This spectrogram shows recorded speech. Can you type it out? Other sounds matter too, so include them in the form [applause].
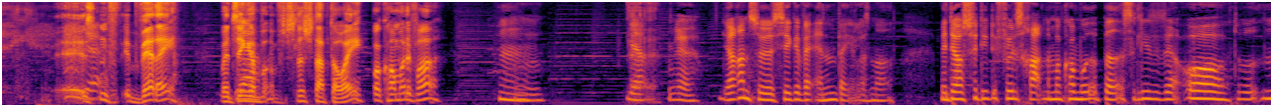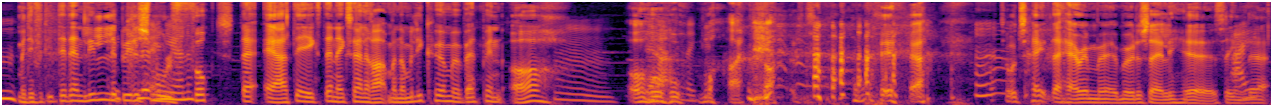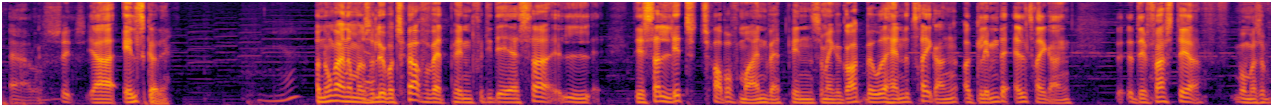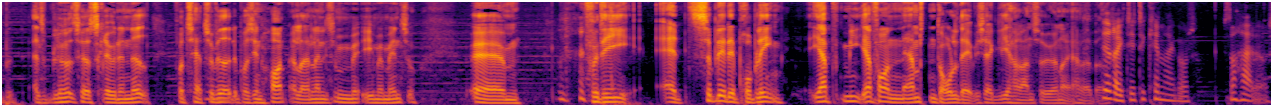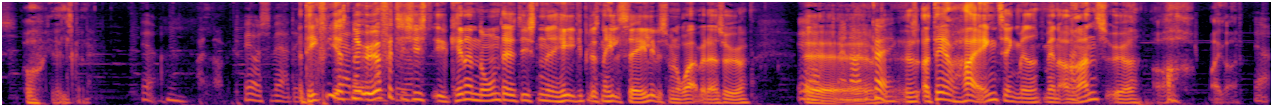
øh, sådan, hver dag. Man tænker, Ja. stop dog af. Hvor kommer det fra? Mm. Mm. Ja. Ja. Jeg renser cirka hver anden dag eller sådan noget. Men det er også fordi, det føles rart, når man kommer ud af badet, så lige det der, åh, du ved, mm. Men det er fordi, det er den lille Det bitte smule fugt, der er. Det er ikke, den er ikke særlig rar, men når man lige kører med vatpind, åh, oh, Mm. åh, Ja, oh, my god. er [laughs] totalt, da Harry mø- mødte Sally øh, scenen der. Er du sindssygt. Jeg elsker det. Ja. Og nogle gange, når man så Ja. løber tør for vatpinden, fordi det er så, det er så lidt top of mind vatpinden, så man kan godt være ude og handle tre gange og glemme det alle tre gange. Det er først der, hvor man så altså bliver nødt til at skrive det ned, få tatoveret det på sin hånd, eller, eller ligesom i Memento. Øhm, [laughs] fordi at, så bliver det et problem. Jeg, jeg får nærmest en dårlig dag, hvis jeg ikke lige har renset ørerne, når jeg har været i Det bad. er rigtigt, det kender jeg godt. Så har jeg det også. Åh, oh, jeg elsker det. Ja. Mm. Det er også hver dag. Og det er ikke, fordi jeg er sådan er ørefetischist. Jeg kender nogen, der de, er sådan helt, de bliver sådan helt sale, hvis man rører ved deres ører. Ja, men nej, det gør jeg ikke. Øh, Og det har jeg ingenting med. Men at rense øret, åh, oh my god. ja.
